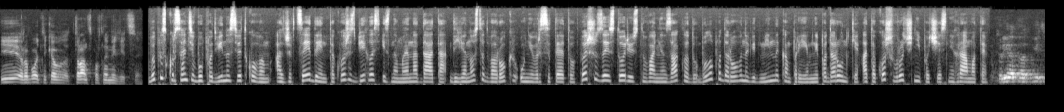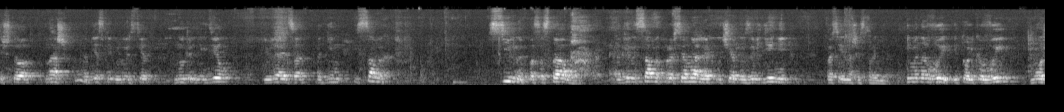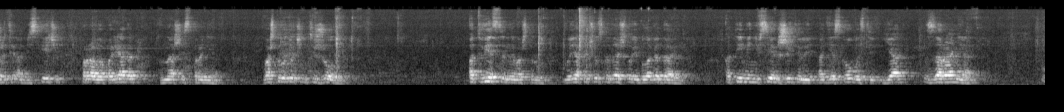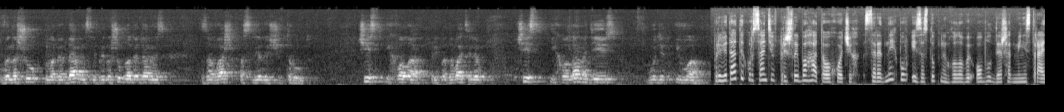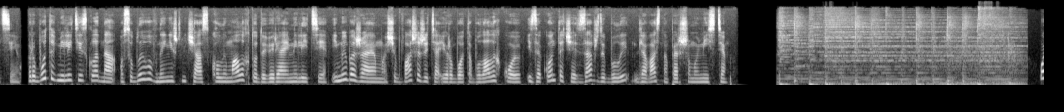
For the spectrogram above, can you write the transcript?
и работников транспортной милиции. Випуск курсантів був подвійно святковим, адже в цей день також збіглась і знаменна дата 92 роки університету. Першу за історію існування закладу було подаровано відмінникам приємні подарунки, а також вручені почесні грамоти. Приятно отметить, что наш Одесский университет внутренних дел является одним из самых сильных по составу, один из самых профессиональных учебных заведений по всей нашей стране. Именно вы и только вы можете обеспечить правопорядок в нашей стране. Ваш труд очень тяжелый, ответственный ваш труд, но я хочу сказать, что и благодарен. От имени всех жителей Одесской области я заранее выношу благодарность и приношу благодарность за ваш последующий труд. Честь и хвала преподавателям, честь и хвала, надеюсь, будет і вам. Привітати курсантів прийшли багато охочих. Серед них був і заступник голови облдержадміністрації. Робота в міліції складна, особливо в нинішній час, коли мало хто довіряє міліції. І ми бажаємо, щоб ваше життя і робота була легкою, і закон та честь завжди були для вас на першому місці.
